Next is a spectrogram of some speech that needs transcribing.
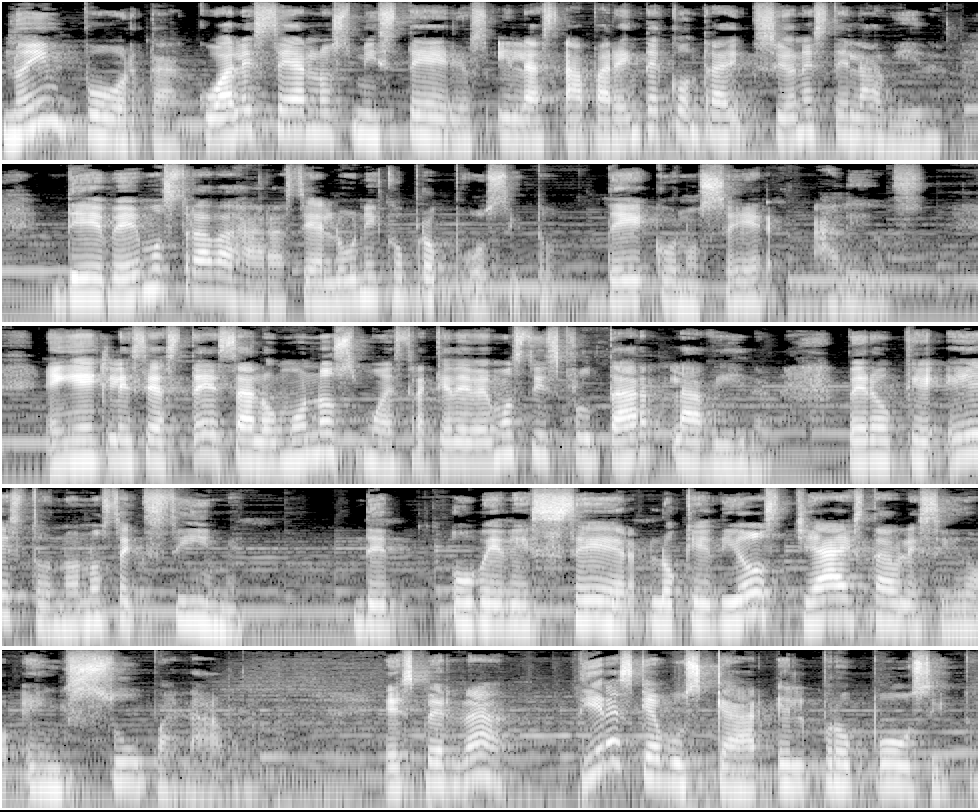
No importa cuáles sean los misterios y las aparentes contradicciones de la vida, debemos trabajar hacia el único propósito de conocer a Dios. En Eclesiastés, Salomón nos muestra que debemos disfrutar la vida, pero que esto no nos exime de obedecer lo que Dios ya ha establecido en su palabra. Es verdad, tienes que buscar el propósito,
